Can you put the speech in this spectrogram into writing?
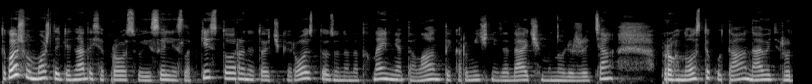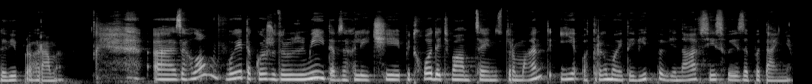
Також ви можете дізнатися про свої сильні слабкі сторони, точки росту, зони натхнення, таланти, кармічні задачі, минулі життя, прогностику та навіть родові програми. Загалом ви також зрозумієте взагалі, чи підходить вам цей інструмент, і отримаєте відповіді на всі свої запитання.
